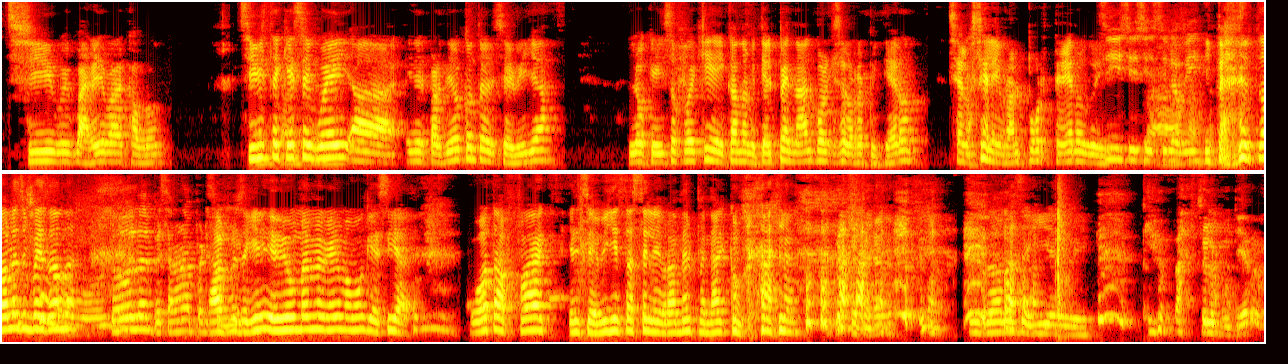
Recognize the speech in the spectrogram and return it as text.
Sí, güey, vale, va, cabrón. Sí, viste que ese güey ah, en el partido contra el Sevilla lo que hizo fue que cuando metió el penal, porque se lo repitieron, se lo celebró al portero, güey. Sí, sí, sí, sí lo vi. Y todos los empezaron a, Todos lo empezaron a perseguir. a perseguir. Y vi un meme bien mamón que decía: What the fuck, el Sevilla está celebrando el penal con Haaland. y todos lo seguían, güey. ¿Qué pasa? Se lo putearon.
